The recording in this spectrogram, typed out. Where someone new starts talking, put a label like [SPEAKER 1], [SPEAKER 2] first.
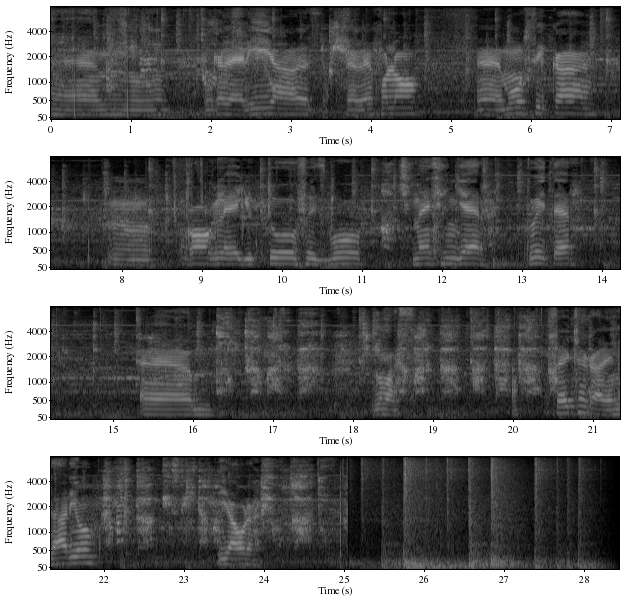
[SPEAKER 1] em, galerías, teléfono, eh, música, mm, Google, YouTube, Facebook, Messenger, Twitter. em, no más. Ah, fecha, calendario y ahora.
